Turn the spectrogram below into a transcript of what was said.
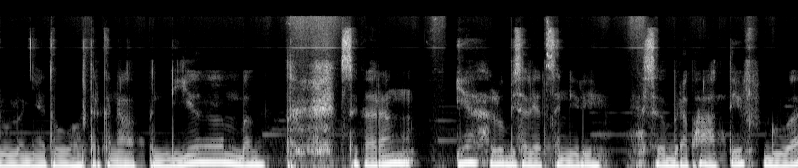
dulunya tuh terkenal pendiam banget. Sekarang ya lu bisa lihat sendiri seberapa aktif gue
